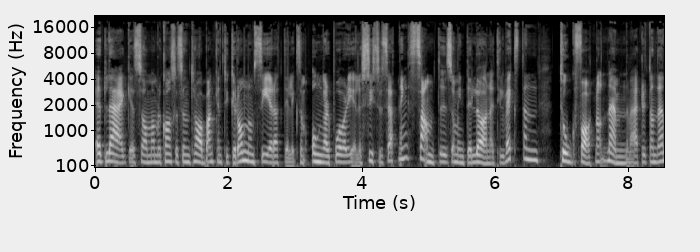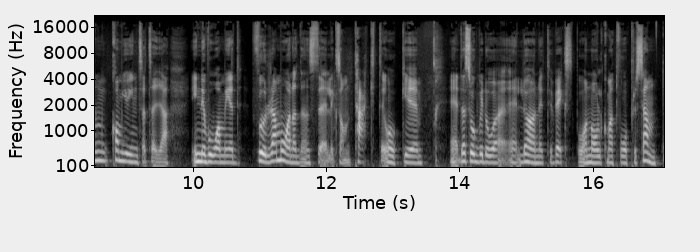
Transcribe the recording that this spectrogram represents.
ett läge som amerikanska centralbanken tycker om. De ser att det liksom ångar på vad det gäller sysselsättning, samtidigt som inte lönetillväxten tog fart något nämnvärt, utan den kom ju in så att säga i nivå med förra månadens eh, liksom, takt. Och, eh, eh, där såg vi då eh, lönetillväxt på 0,2 procent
